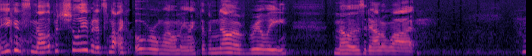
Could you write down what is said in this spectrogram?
You can smell the patchouli, but it's not like overwhelming. Like the vanilla really mellows it out a lot.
